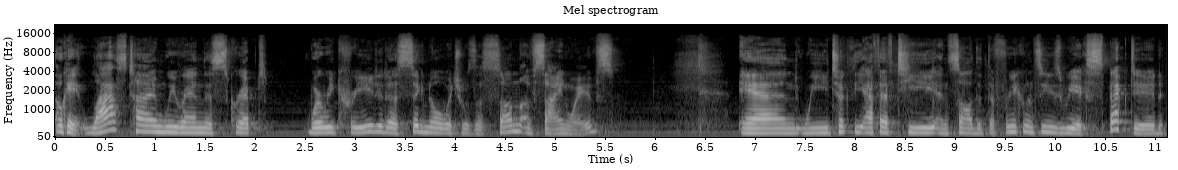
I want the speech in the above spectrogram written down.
Okay, last time we ran this script where we created a signal which was a sum of sine waves and we took the FFT and saw that the frequencies we expected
